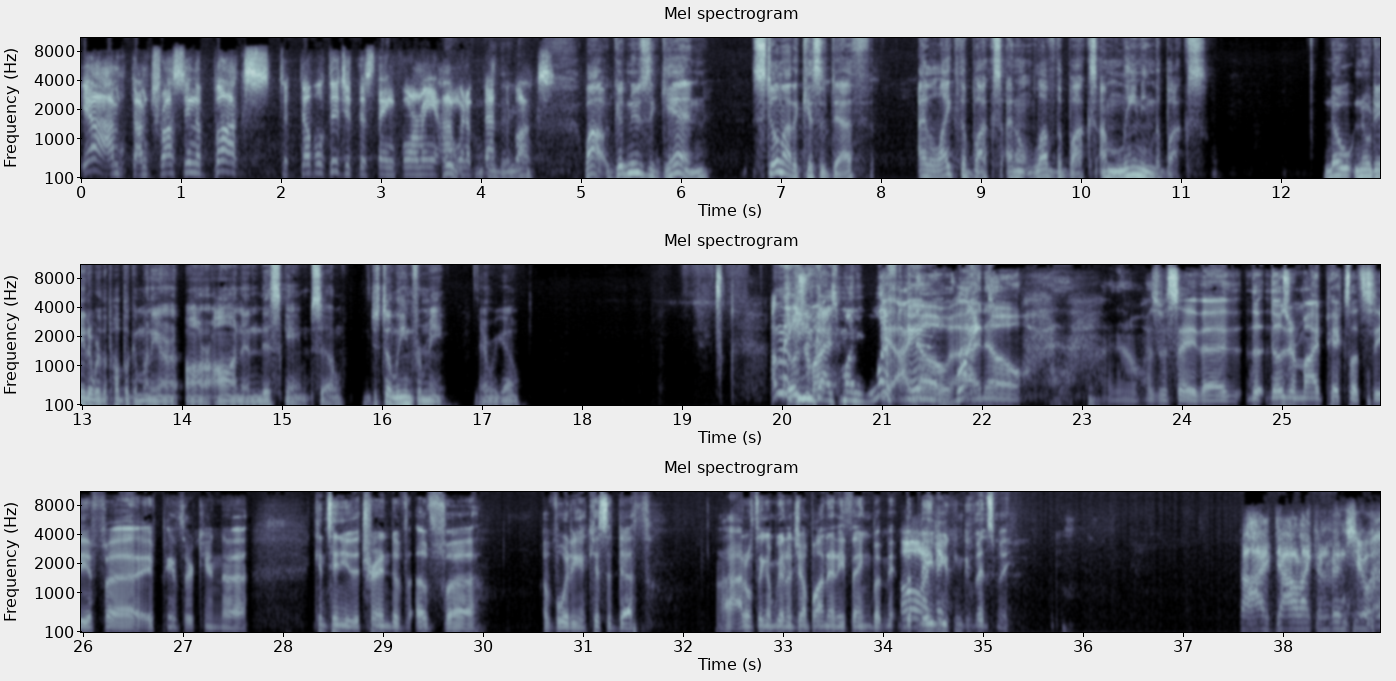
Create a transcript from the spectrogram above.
yeah, I'm I'm trusting the Bucks to double digit this thing for me. I'm going to bet the Bucks. Go. Wow, good news again. Still not a kiss of death. I like the Bucks. I don't love the Bucks. I'm leaning the Bucks. No, no data where the public and money are, are on in this game. So just a lean for me. There we go. I'm making you my, guys money left. Yeah, I know, right. I know, I know. I was gonna say the, the those are my picks. Let's see if uh, if Panther can uh, continue the trend of of uh, avoiding a kiss of death. I don't think I'm going to jump on anything, but, but oh, maybe think, you can convince me. I doubt I convince you. uh,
